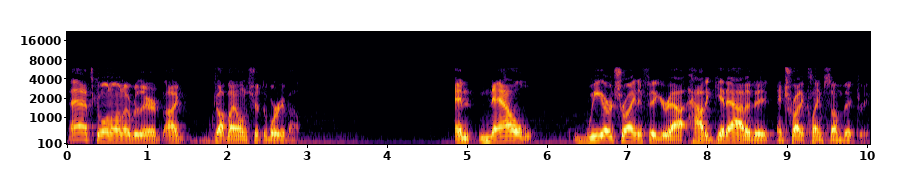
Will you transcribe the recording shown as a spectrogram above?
That's going on over there. I got my own shit to worry about. And now we are trying to figure out how to get out of it and try to claim some victory.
